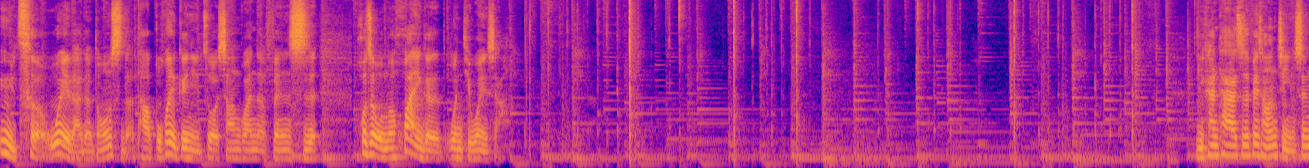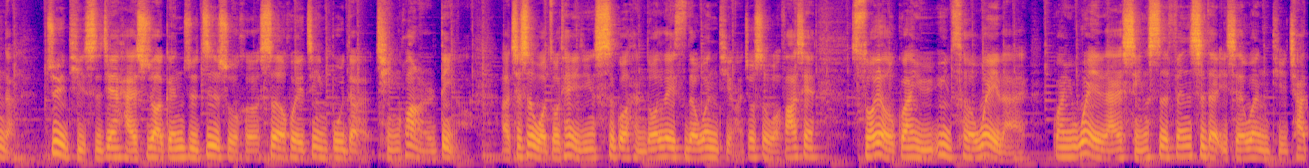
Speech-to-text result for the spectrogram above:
预测未来的东西的，它不会给你做相关的分析。或者我们换一个问题问一下，你看它还是非常谨慎的，具体时间还需要根据技术和社会进步的情况而定啊。啊，其实我昨天已经试过很多类似的问题了，就是我发现所有关于预测未来、关于未来形势分析的一些问题，Chat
